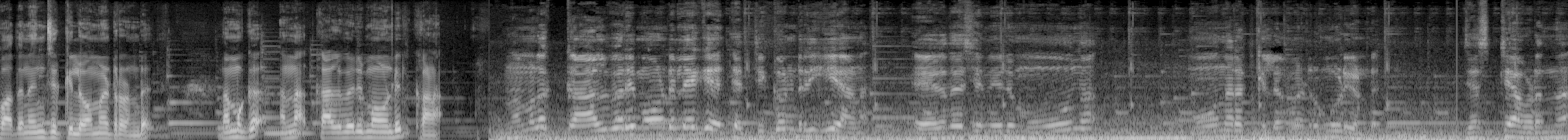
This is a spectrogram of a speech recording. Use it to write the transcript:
പതിനഞ്ച് കിലോമീറ്റർ ഉണ്ട്. നമുക്ക് എന്നാൽ കാൽവരി മൗണ്ടിൽ കാണാം. നമ്മൾ കാൽവരി മൗണ്ടിലേക്ക് എത്തിക്കൊണ്ടിരിക്കുകയാണ്. ഏകദേശം ഇനി ഒരു മൂന്ന് മൂന്നര കിലോമീറ്ററും കൂടിയുണ്ട് ജസ്റ്റ് അവിടുന്ന്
